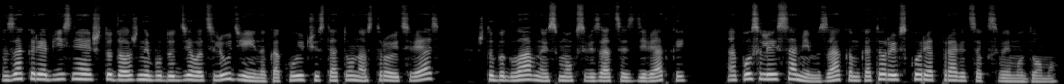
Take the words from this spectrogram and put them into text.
Закари объясняет, что должны будут делать люди и на какую частоту настроить связь, чтобы главный смог связаться с девяткой, а после и самим Заком, который вскоре отправится к своему дому.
